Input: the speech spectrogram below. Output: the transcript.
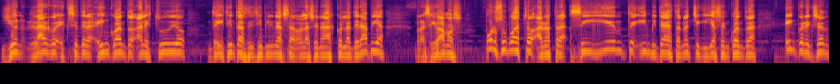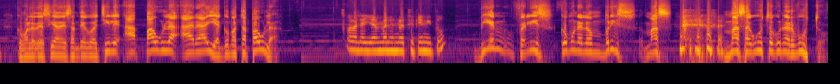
y un largo etcétera en cuanto al estudio de distintas disciplinas relacionadas con la terapia. Recibamos, por supuesto, a nuestra siguiente invitada esta noche que ya se encuentra en conexión, como les decía, de Santiago de Chile, a Paula Araya. ¿Cómo estás, Paula? Hola, ya buenas noches, bien, ¿y tú? Bien, feliz, como una lombriz, más, más a gusto que un arbusto.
